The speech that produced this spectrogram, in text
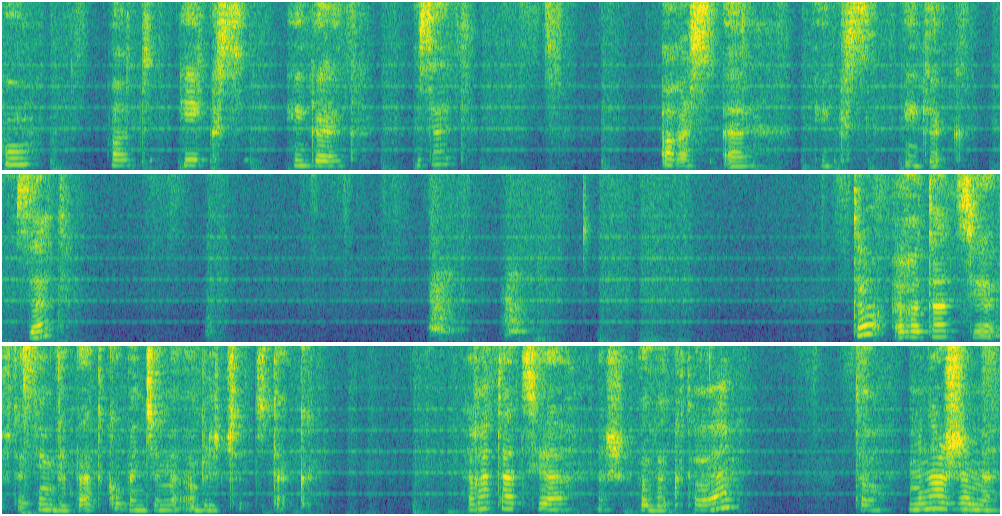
q od x, y, z oraz l, x, y, z. To rotację w takim wypadku będziemy obliczać tak. rotację naszego wektora, to mnożymy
